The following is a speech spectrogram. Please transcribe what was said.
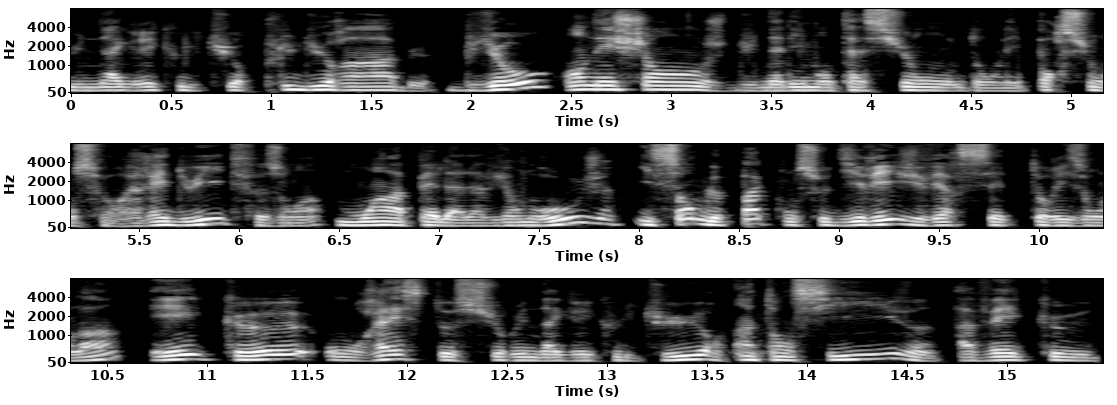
une agriculture plus durable, bio, en échange d'une alimentation dont les portions seraient réduites, faisant moins appel à la viande rouge, il semble pas qu'on se dirige vers cet horizon-là et que on reste sur une agriculture intensive avec euh,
